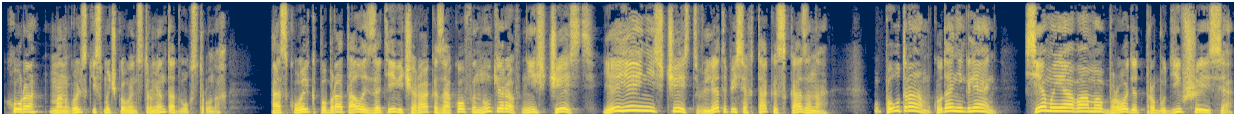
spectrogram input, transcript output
Хура – монгольский смычковый инструмент о двух струнах. А сколько побраталось за те вечера казаков и нукеров, не счесть. Ей-ей, не счесть, в летописях так и сказано. По утрам, куда ни глянь, Сема и Авама бродят пробудившиеся,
